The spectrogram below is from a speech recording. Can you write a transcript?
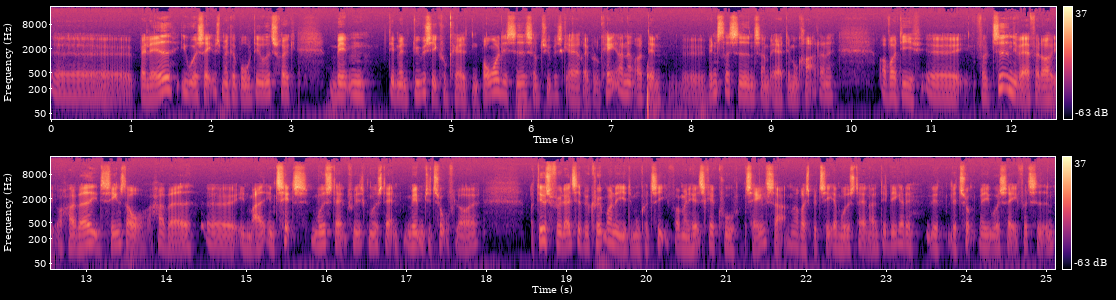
øh, ballade i USA, hvis man kan bruge det udtryk, mellem det, man dybest set kunne kalde den borgerlige side, som typisk er republikanerne, og den øh, venstre siden, som er demokraterne. Og hvor de øh, for tiden i hvert fald, og har været i de seneste år, har været øh, en meget intens modstand, politisk modstand mellem de to fløje. Og det er jo selvfølgelig altid bekymrende i et demokrati, hvor man helst skal kunne tale sammen og respektere modstandere. Det ligger det lidt, lidt tungt med i USA for tiden.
